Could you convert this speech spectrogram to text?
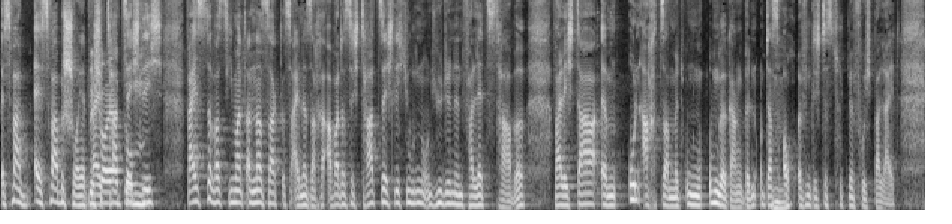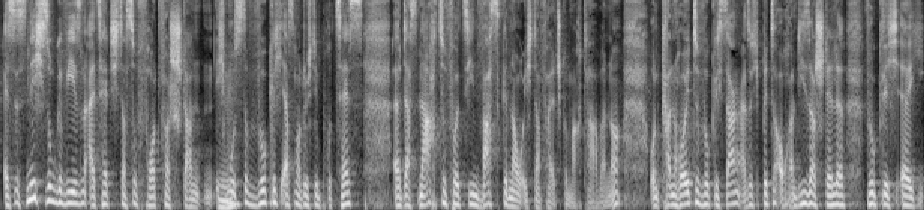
Es war, es war bescheuert, Bescheuert, weil tatsächlich, weißt du, was jemand anders sagt, ist eine Sache, aber dass ich tatsächlich Juden und Jüdinnen verletzt habe, weil ich da ähm, unachtsam mit um, umgegangen bin und das auch öffentlich, das tut mir furchtbar leid. Es ist nicht so gewesen, als hätte ich das sofort verstanden. Ich musste wirklich erstmal durch den Prozess, äh, das nachzuvollziehen, was genau ich da falsch gemacht habe. Ne? Und kann heute wirklich sagen, also ich bitte auch an dieser Stelle wirklich äh,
